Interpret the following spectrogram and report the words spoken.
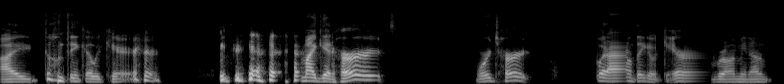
I- don't think I would care. I might get hurt. Words hurt, but I don't think I would care, bro. I mean, I don't,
